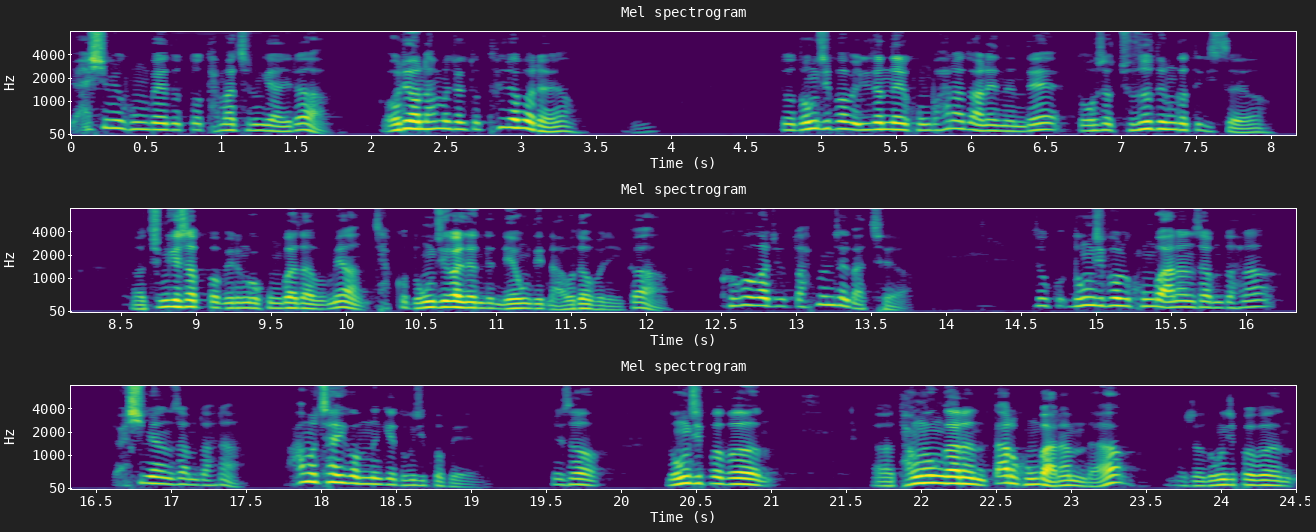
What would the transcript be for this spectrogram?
열심히 공부해도 또 다 맞추는 게 아니라 어려운 한 문제를 또 틀려버려요. 또 농지법 1년 내내 공부 하나도 안 했는데 또 어디서 주워 드는 것들이 있어요. 어, 중개사법 이런 거 공부하다 보면 자꾸 농지 관련된 내용들이 나오다 보니까 그거 가지고 또 한 문제를 맞춰요. 그래서 농지법을 공부 안 하는 사람도 하나, 열심히 하는 사람도 하나, 아무 차이가 없는 게 농지법이에요. 그래서 농지법은 어, 당분간은 따로 공부 안 합니다. 그래서 농지법은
